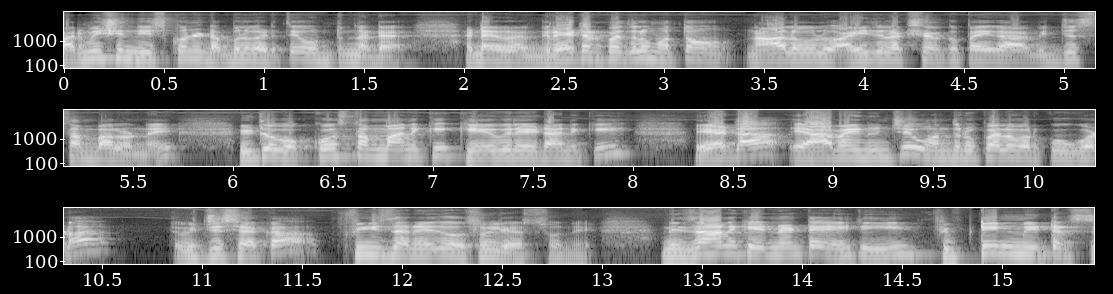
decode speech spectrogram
పర్మిషన్ తీసుకొని డబ్బులు కడితే ఉంటుందట. అంటే గ్రేటర్ పరిధిలో మొత్తం నాలుగు ఐదు లక్షలకు పైగా విద్యుత్ స్తంభాలు ఉన్నాయి. ఇట్లా ఒక్కో స్తంభానికి కేబుల్ వేయడానికి ఏటా యాభై నుంచి వంద రూపాయల వరకు కూడా విద్యుత్ శాఖ ఫీజు అనేది వసూలు చేస్తుంది. నిజానికి ఏంటంటే ఇది ఫిఫ్టీన్ మీటర్స్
